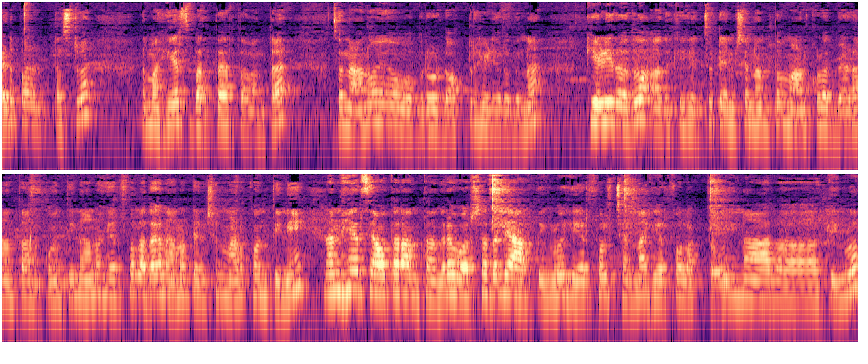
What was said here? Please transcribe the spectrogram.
ಎರಡು ಪರ್ಟ್ ನಮ್ಮ ಹೇರ್ಸ್ ಬರ್ತಾ ಇರ್ತಾವಂತ. ಸೊ ನಾನು ಒಬ್ಬರು ಡಾಕ್ಟರ್ ಹೇಳಿರೋದನ್ನ ಕೇಳಿರೋದು, ಅದಕ್ಕೆ ಹೆಚ್ಚು ಟೆನ್ಷನ್ ಅಂತೂ ಮಾಡ್ಕೊಳ್ಳೋದು ಬೇಡ ಅಂತ ಅನ್ಕೊಂತೀನಿ. ನಾನು ಹೇರ್ ಫಾಲ್ ಆದಾಗ ನಾನು ಟೆನ್ಷನ್ ಮಾಡ್ಕೊಂತೀನಿ. ನನ್ನ ಹೇರ್ಸ್ ಯಾವ ತರ ಅಂತ ಅಂದ್ರೆ, ವರ್ಷದಲ್ಲಿ ಆರು ತಿಂಗಳು ಹೇರ್ ಫಾಲ್ ಚೆನ್ನಾಗಿ ಹೇರ್ ಫಾಲ್ ಆಗ್ತಾವೆ. ಇನ್ನು ಆರು ತಿಂಗಳು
